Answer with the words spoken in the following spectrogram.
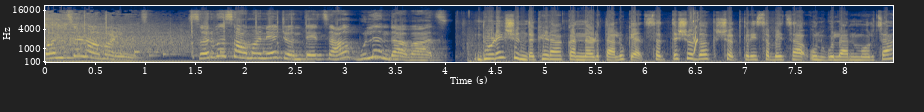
पंचनामा न्यूज. सर्वसामान्य जनतेचा बुलंद आवाज. धुळे शिंदखेडा कन्नड तालुक्यात सत्यशोधक शेतकरी सभेचा उलगुलान मोर्चा.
